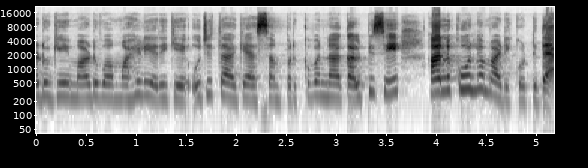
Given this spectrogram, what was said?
ಅಡುಗೆ ಮಾಡುವ ಮಹಿಳೆಯರಿಗೆ ಉಚಿತ ಗ್ಯಾಸ್ ಸಂಪರ್ಕವನ್ನ ಕಲ್ಪಿಸಿ ಅನುಕೂಲ ಮಾಡಿಕೊಟ್ಟಿದೆ.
